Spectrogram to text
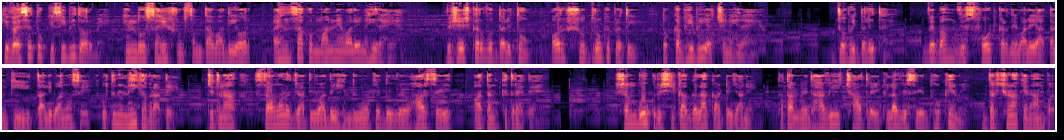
कि वैसे तो किसी भी दौर में हिंदू सहिष्णु, समतावादी और अहिंसा को मानने वाले नहीं रहे हैं। विशेषकर वो दलितों और शूद्रों के प्रति तो कभी भी अच्छे नहीं रहे। जो भी दलित हैं, वे बम विस्फोट करने वाले आतंकी तालिबानों से उतने नहीं घबराते। जितना सवर्ण जातिवादी हिंदुओं के दुर्व्यवहार से आतंकित रहते हैं। शंभुक ऋषि का गला काटे जाने तथा मेधावी छात्र एकलव्य से धोखे में दक्षिणा के नाम पर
